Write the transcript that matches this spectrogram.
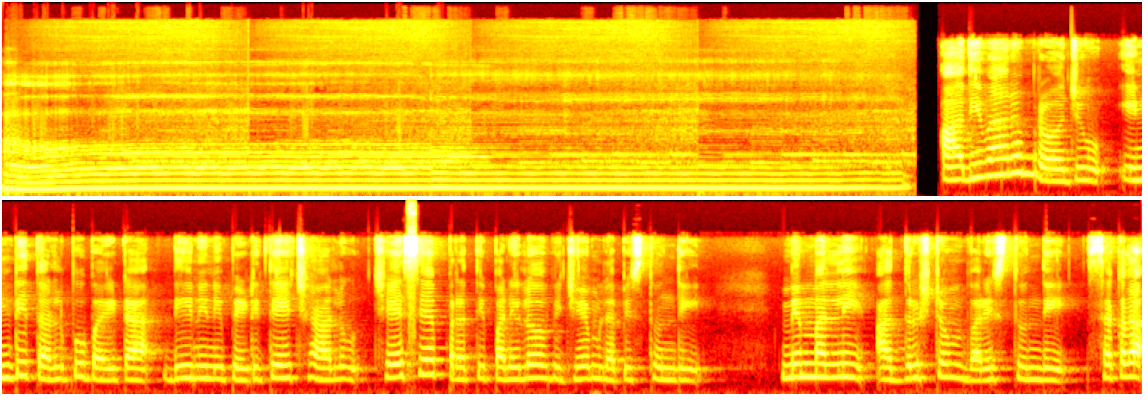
ఆదివారం రోజు ఇంటి తలుపు బయట దీనిని పెడితే చాలు చేసే ప్రతి పనిలో విజయం లభిస్తుంది. మిమ్మల్ని అదృష్టం వరిస్తుంది. సకల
